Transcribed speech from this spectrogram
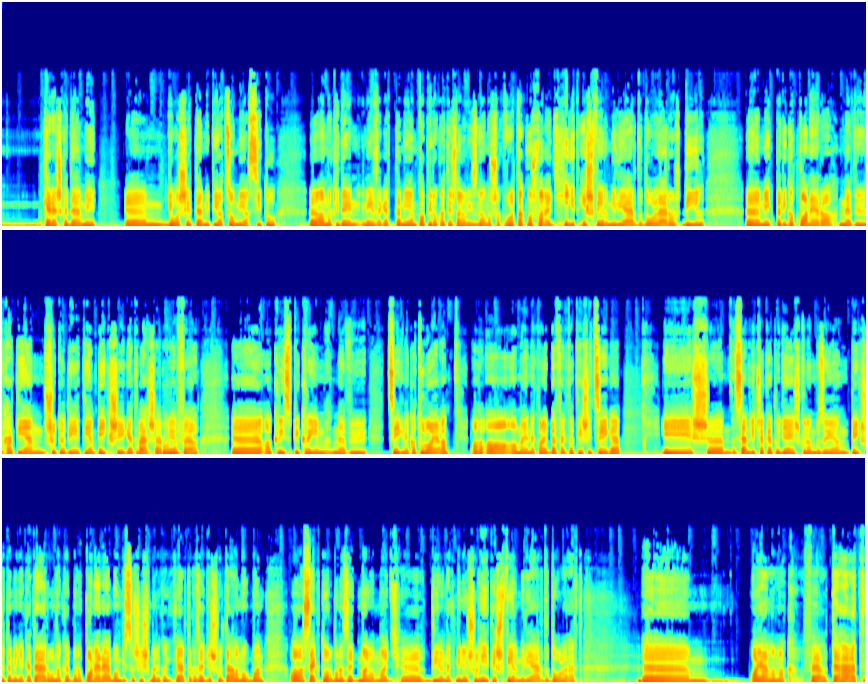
kereskedelmi gyorséttermi piacon mi a szitu. Annak idején nézegettem ilyen papírokat, és nagyon izgalmasak voltak. Most van egy 7,5 milliárd dolláros deal, mégpedig a Panera nevű, hát ilyen sütödét, ilyen pékséget vásárolja mm. fel a Krispy Kreme nevű cégnek a tulaja, a, a, amelynek van egy befektetési cége, és szendvicseket ugye, és különböző ilyen péksüteményeket árulnak ebben a Panerában, biztos ismerik, akik jártak az Egyesült Államokban. A szektorban ez egy nagyon nagy dealnek minősül, 7,5 milliárd dollárt ajánlanak fel. Tehát,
